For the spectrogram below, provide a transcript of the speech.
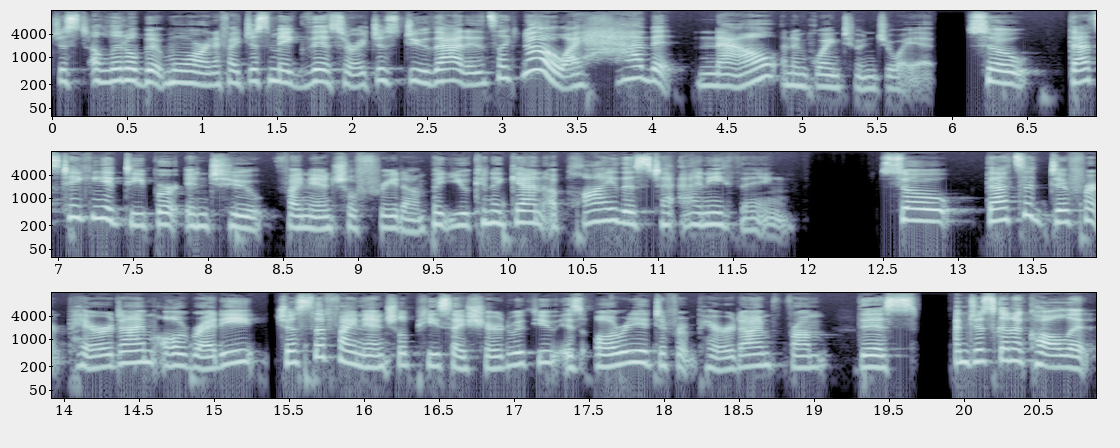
just a little bit more. And if I just make this or I just do that, and it's like, no, I have it now and I'm going to enjoy it. So that's taking it deeper into financial freedom. But you can again apply this to anything. So that's a different paradigm already. Just the financial piece I shared with you is already a different paradigm from this. I'm just going to call it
